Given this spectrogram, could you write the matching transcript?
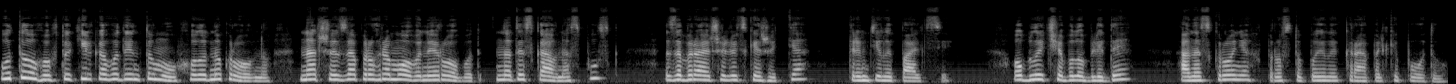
У того, хто кілька годин тому холоднокровно, наче запрограмований робот, натискав на спуск, забираючи людське життя, тремтіли пальці. Обличчя було бліде, а на скронях проступили крапельки поту.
